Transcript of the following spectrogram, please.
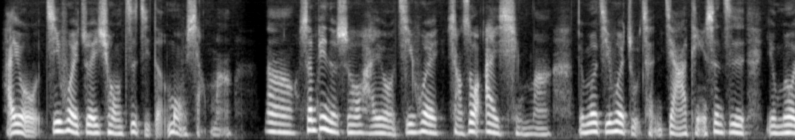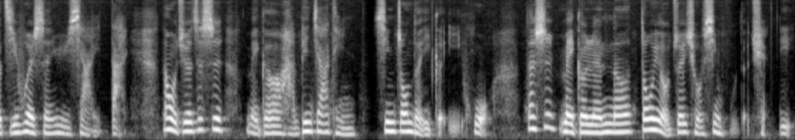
还有机会追求自己的梦想吗？那生病的时候，还有机会享受爱情吗？有没有机会组成家庭？甚至有没有机会生育下一代？那我觉得这是每个罕病家庭心中的一个疑惑。但是每个人呢，都有追求幸福的权利。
